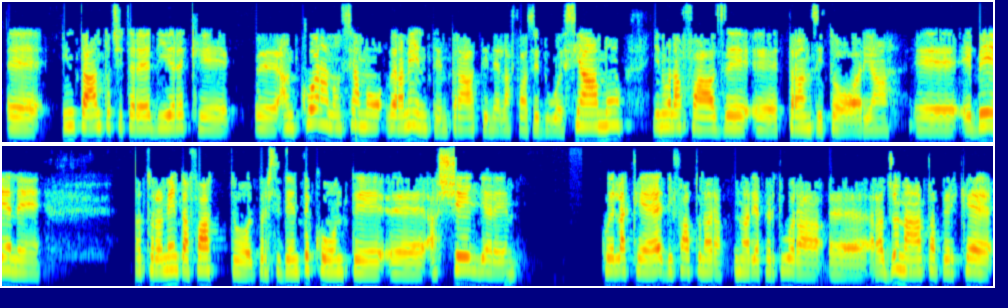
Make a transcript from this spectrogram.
eh, intanto ci terrei a dire che eh, ancora non siamo veramente entrati nella fase 2, siamo in una fase eh, transitoria. ebbene, naturalmente ha fatto il Presidente Conte eh, a scegliere quella che è di fatto una, una riapertura eh, ragionata perché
